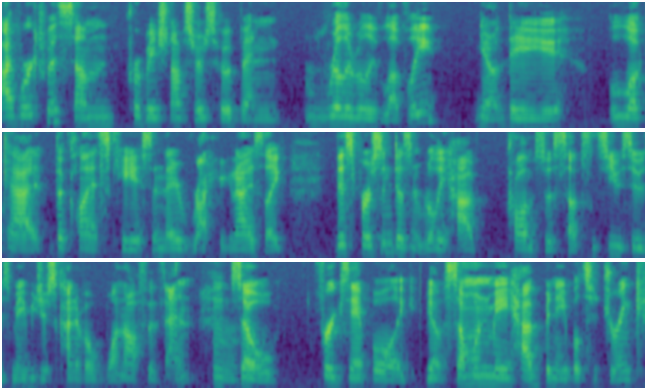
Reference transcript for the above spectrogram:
I've worked with some probation officers who have been really really lovely. You know, they look at the client's case and they recognize like this person doesn't really have problems with substance use. It was maybe just kind of a one-off event. Mm. So, for example, like, you know, someone may have been able to drink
